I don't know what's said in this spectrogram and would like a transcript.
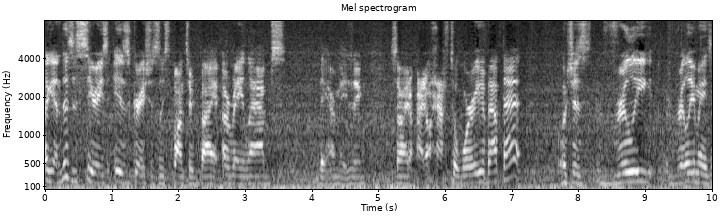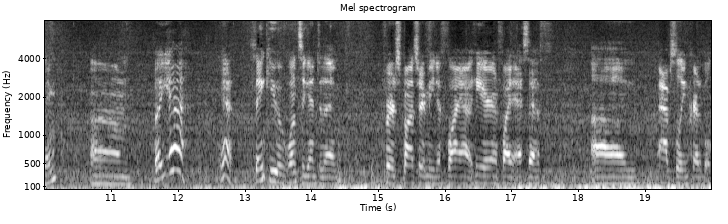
again, this is, series is graciously sponsored by Array Labs. They are amazing. So I don't, I don't have to worry about that, which is really, really amazing. Um, but yeah, yeah, thank you once again to them for sponsoring me to fly out here and fly to SF. Um, absolutely incredible.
